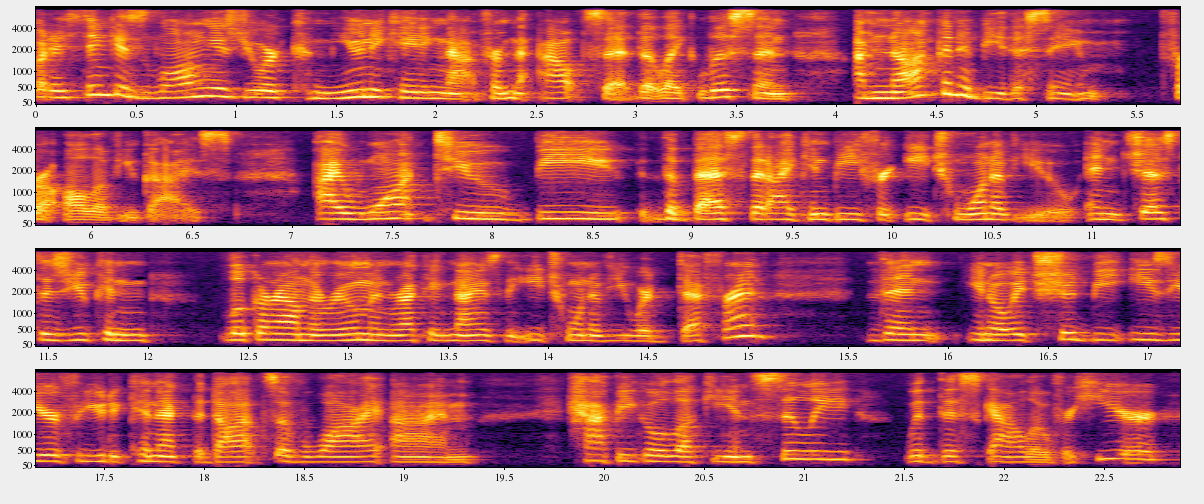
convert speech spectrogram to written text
But i think as long as you're communicating that from the outset that like listen i'm not going to be the same for all of you guys i want to be the best that i can be for each one of you. And just as you can look around the room and recognize that each one of you are different then you know it should be easier for you to connect the dots of why i'm happy go lucky and silly with this gal over here.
